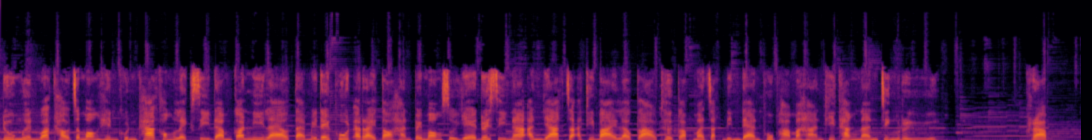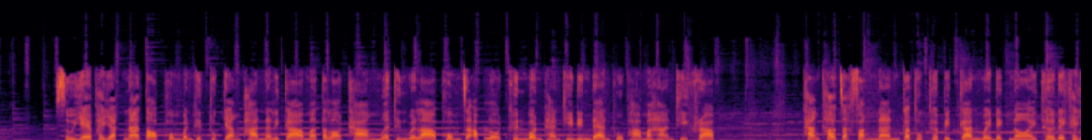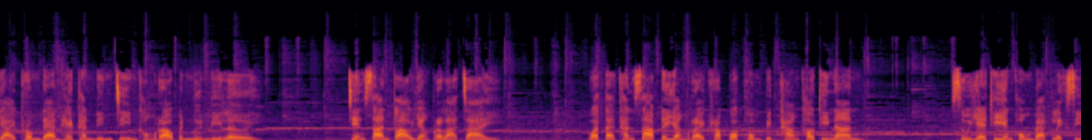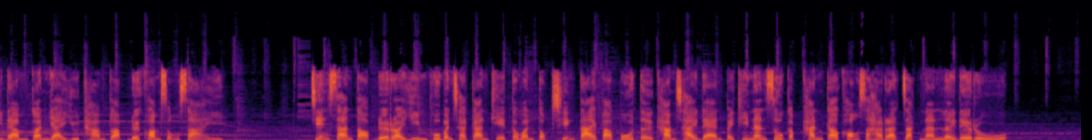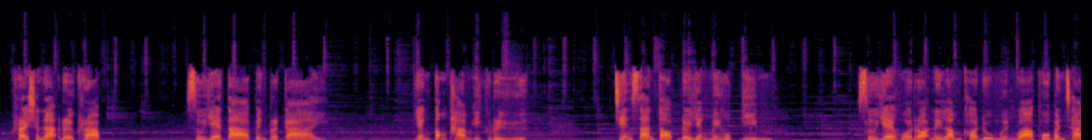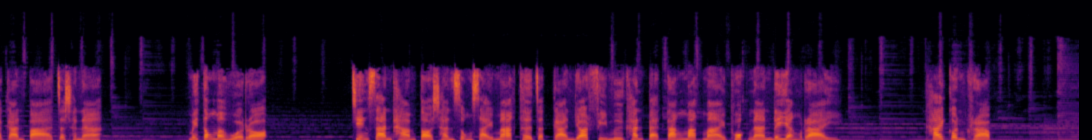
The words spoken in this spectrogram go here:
ดูเหมือนว่าเขาจะมองเห็นคุณค่าของเหล็กสีดำก้อนนี้แล้ว แต่ไม่ได้พูดอะไรต่อหันไปมองซูเย่ด้วยสีหน้าอันยากจะอธิบายแล้วกล่าวเธอกลับมาจากดินแดนภูผามหารที่ทางนั้นจริงหรือ ครับซูเย่พยักหน้าตอบผมบันทึกทุกอย่างผ่านนาฬิกามาตลอดทาง เมื่อถึงเวลาผมจะอัปโหลดขึ้นบนแผนที่ดินแดนภูผามหารทีครับ ทางเข้าจากฝั่งนั้นก็ถูกเธอปิดกั้นไว้เด็กน้อย เธอได้ขยายพรมแดนให้แผ่นดินจีนของเราเป็นหมื่นลี้เลย เจียงซานกล่าวอย่างประหลาดใจ ว่าแต่ท่านทราบได้อย่างไรครับว่าผมปิดทางเข้าที่นั่นซูเย่ที่ยังคงแบกเหล็กสีดำก้อนใหญ่อยู่ถามกลับด้วยความสงสัย เจียงซานตอบด้วยรอยยิ้มผู้บัญชาการเขตตะวันตกเฉียงใต้ปาปู้เต๋อข้ามชายแดนไปที่นั่นสู้กับขั้นเก้าของสหรัฐจากนั้นเลยได้รู้ ใครชนะเหรือครับซูเย่ตาเป็นประกาย ยังต้องถามอีกหรือ เจียงซานตอบโดยยังไม่หุบยิ้มซูเย่หัวเราะในลำคอดูเหมือนว่าผู้บัญชาการป่าจะชนะ ไม่ต้องมาหัวเราะ เจียงซานถามต่อฉันสงสัยมากเธอจัดการยอดฝีมือขั้นแปดตั้งมากมายพวกนั้นได้อย่างไร ค่ายกลครับ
